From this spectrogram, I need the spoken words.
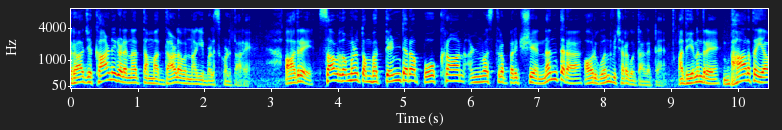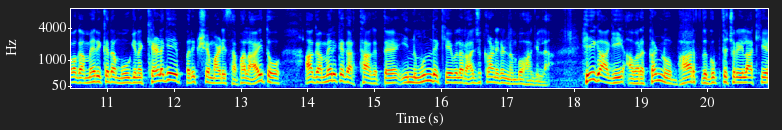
ರಾಜಕಾರಣಿಗಳನ್ನ ತಮ್ಮ ದಾಳವನ್ನಾಗಿ ಬಳಸ್ಕೊಳ್ತಾರೆ. ಆದರೆ ಸಾವಿರದ ಒಂಬೈನೂರ ತೊಂಬತ್ತೆಂಟರ ಪೋಖ್ರಾನ್ ಅಣ್ವಸ್ತ್ರ ಪರೀಕ್ಷೆಯ ನಂತರ ಅವ್ರಿಗೊಂದು ವಿಚಾರ ಗೊತ್ತಾಗುತ್ತೆ. ಅದೇನೆಂದರೆ ಭಾರತ ಯಾವಾಗ ಅಮೆರಿಕದ ಮೂಗಿನ ಕೆಳಗೆ ಪರೀಕ್ಷೆ ಮಾಡಿ ಸಫಲ ಆಯಿತು, ಆಗ ಅಮೆರಿಕಗೆ ಅರ್ಥ ಆಗುತ್ತೆ, ಇನ್ನು ಮುಂದೆ ಕೇವಲ ರಾಜಕಾರಣಿಗಳು ನಂಬೋ ಹಾಗಿಲ್ಲ. ಹೀಗಾಗಿ ಅವರ ಕಣ್ಣು ಭಾರತದ ಗುಪ್ತಚರ ಇಲಾಖೆಯ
